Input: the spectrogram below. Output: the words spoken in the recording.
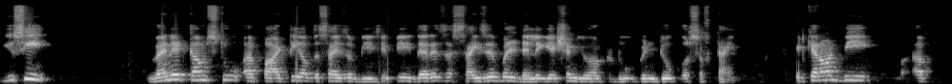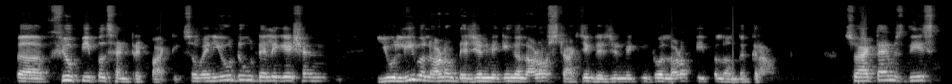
you see, when it comes to a party of the size of BJP, there is a sizable delegation you have to do in due course of time. It cannot be a, a few people centric party. So when you do delegation, you leave a lot of decision making, a lot of strategic decision making to a lot of people on the ground. So at times these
